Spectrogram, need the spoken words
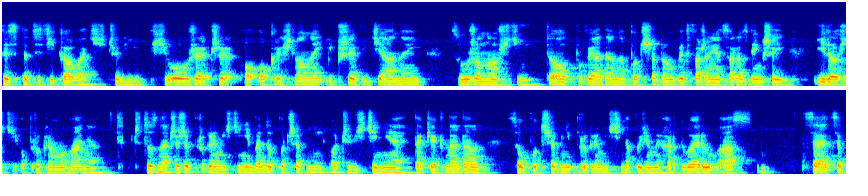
wyspecyfikować, czyli siłą rzeczy o określonej i przewidzianej złożoności. To odpowiada na potrzebę wytwarzania coraz większej ilości oprogramowania. Czy to znaczy, że programiści nie będą potrzebni? Oczywiście nie. Tak jak nadal są potrzebni programiści na poziomie hardware'u, AS, C, C++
